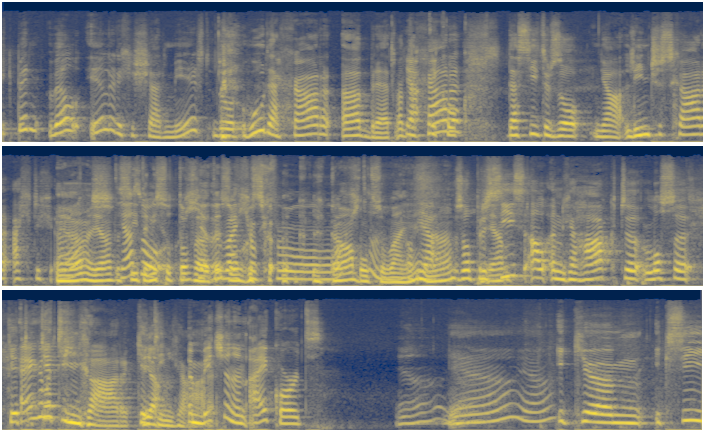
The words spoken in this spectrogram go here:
ik ben wel heel erg gecharmeerd door hoe dat garen uitbreidt. Want Ja, dat garen, dat ziet er zo ja, lintjesgaren-achtig uit. Ja, ja, dat Ja, ziet zo er niet zo tof uit. hè. Zo gescha- ge- gekabeld zo hè. Ja, Ja. zo precies al een gehaakte, losse ket Eigenlijk- kettinggaren. kettinggaren. Een beetje een i-cord. Ja, Ja, ja. Ik, ehm, ik zie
